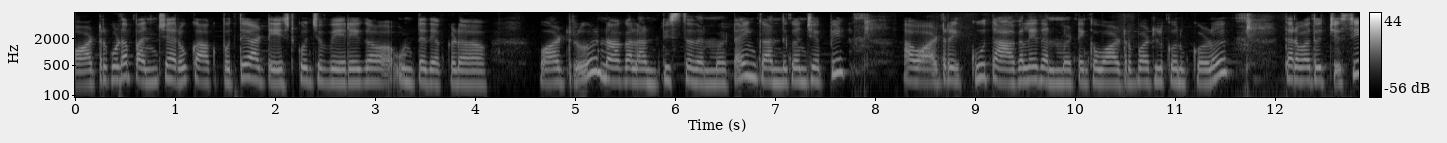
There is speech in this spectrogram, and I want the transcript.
వాటర్ కూడా పంచారు. కాకపోతే ఆ టేస్ట్ కొంచెం వేరేగా ఉంటుంది అక్కడ వాటర్. నాకు అలా అనిపిస్తుంది అనమాట ఇంకా అందుకని చెప్పి ఆ వాటర్ ఎక్కువ తాగలేదన్నమాట. ఇంకా వాటర్ బాటిల్ కొనుక్కోవడం. తర్వాత వచ్చేసి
